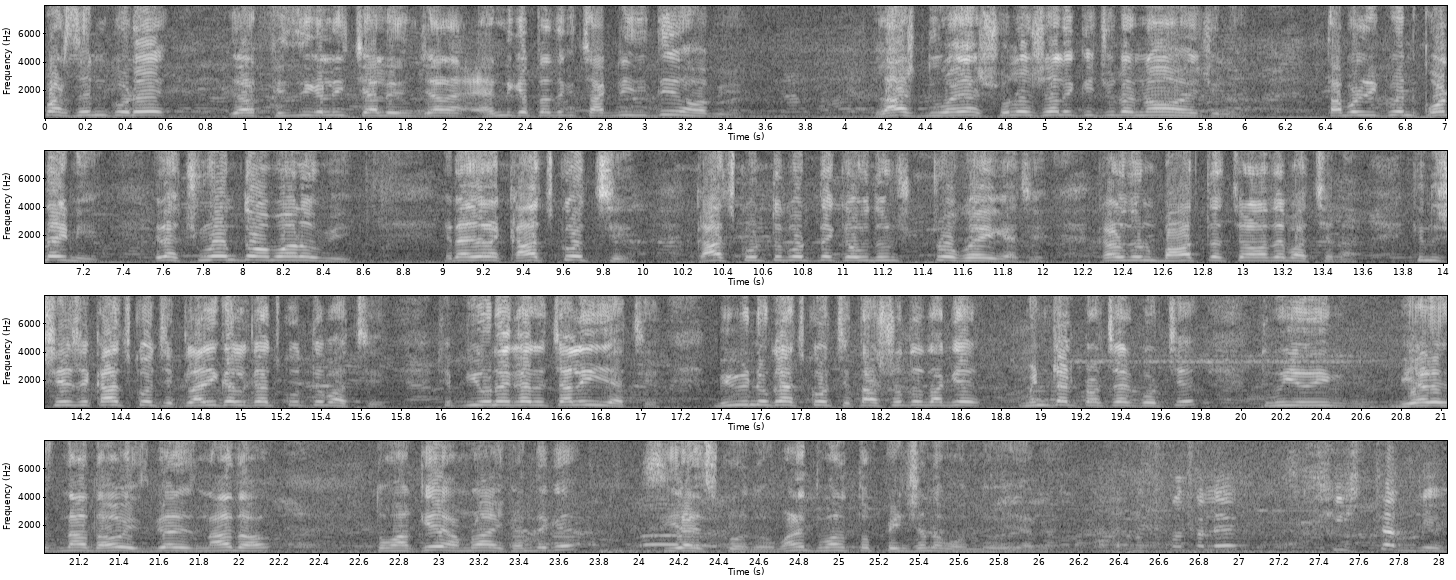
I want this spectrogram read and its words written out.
পার্সেন্ট করে যারা ফিজিক্যালি চ্যালেঞ্জ যারা হ্যান্ডিক্যাপ তাদেরকে চাকরি দিতেই হবে। লাস্ট দু হাজার ষোলো সালে কিছুটা নেওয়া হয়েছিল, তারপর রিকমেন্ড করেনি। এরা চূড়ান্ত অমানবিক। এরা যারা কাজ করছে কাজ করতে করতে কেউ ধরুন স্ট্রোক হয়ে গেছে কারও ধরুন বাহাত্তর চালাতে পারছে না কিন্তু সে সে কাজ করছে ক্লারিক্যাল কাজ করতে পারছে সে পিওনের কাজে চালিয়ে যাচ্ছে বিভিন্ন কাজ করছে তার সাথে তাকে মেন্টাল টর্চার করছে তুমি যদি বিআরএস না দাও এস না দাও তোমাকে আমরা এখান থেকে সিআরএস করে দেবো মানে তোমার তো পেনশনও বন্ধ হয়ে যাবে। হাসপাতালে সিস্টারদের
